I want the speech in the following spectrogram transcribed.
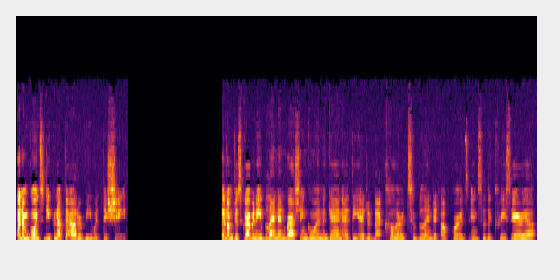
and I'm going to deepen up the outer V with this shade. Then I'm just grabbing a blending brush and going again at the edge of that color to blend it upwards into the crease area.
